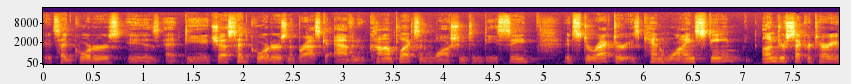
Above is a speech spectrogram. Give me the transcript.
its headquarters is at DHS headquarters, Nebraska Avenue Complex in Washington, D.C. Its director is Ken Wainstein, Undersecretary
